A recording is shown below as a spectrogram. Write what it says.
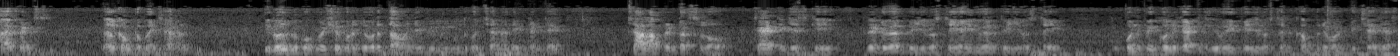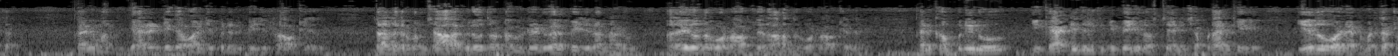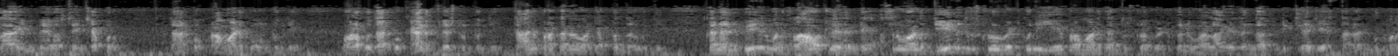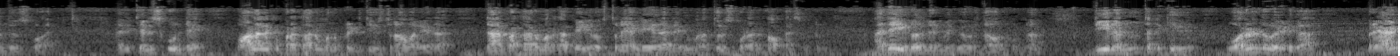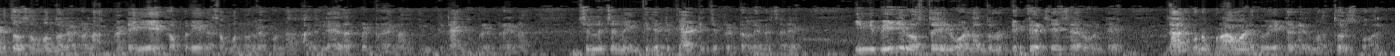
Hi friends welcome to my channel ఈరోజు మీకు ఒక విషయం గురించి వివరిద్దామని చెప్పి మీ ముందుకు వచ్చాను. అదేంటంటే చాలా ప్రింటర్స్లో క్యాటరేజెస్కి రెండు వేల పేజీలు వస్తాయి ఐదు వేల పేజీలు వస్తాయి కొన్ని కొన్ని కేటగిరీకి వెయ్యి పేజీలు వస్తాయని కంపెనీ వాళ్ళు డిక్లేర్ చేస్తారు. కానీ మనకు గ్యారంటీగా వాళ్ళు చెప్పిన రెండు పేజీలు రావట్లేదు. దాని దగ్గర మనం చాలా పెరుగుతూ ఉంటాం. వీడు రెండు వేల పేజీలు అన్నాడు అది ఐదు వందలు కూడా రావట్లేదు ఆరు వందలు కూడా రావట్లేదని కానీ కంపెనీలు ఈ క్యాటగిరీలకి ఇన్ని పేజీలు వస్తాయని చెప్పడానికి ఏదో వాళ్ళు ఎట్టబడితే అట్లా ఇన్ని పేజీలు వస్తాయని చెప్పరు. దానికి ఒక ప్రామాణికం ఉంటుంది వాళ్ళకు దానికి ఒక క్యాలిక్యులేషన్ ఉంటుంది. దాని ప్రకారం వాళ్ళు చెప్పడం జరుగుతుంది కానీ అన్ని పేజీలు మనకు రావట్లేదంటే అసలు వాళ్ళు దేన్ని దృష్టిలో పెట్టుకుని ఏ ప్రామాణికాన్ని దృష్టిలో పెట్టుకుని వాళ్ళు ఆ విధంగా డిక్లేర్ చేస్తున్నారని ముందు మనం తెలుసుకోవాలి. అది తెలుసుకుంటే వాళ్ళ లెక్క ప్రకారం మనం ప్రింట్ తీస్తున్నామా లేదా దాని ప్రకారం మనకు ఆ పేజీలు వస్తున్నాయా లేదా అనేది మనం తెలుసుకోవడానికి అవకాశం ఉంటుంది. అదే ఈరోజు నేను మీకు వివరిద్దాం అనుకుంటున్నాను. దీని అంతటికి వరల్డ్ వైడ్గా బ్రాండ్తో సంబంధం లేకుండా అంటే ఏ కంపెనీ అయినా సంబంధం లేకుండా అది లేదర్ ప్రింటర్ అయినా ఇంక్ ట్యాంక్ ప్రింటర్ అయినా చిన్న చిన్న ఇంక్ జెట్ క్యాటేజీ ప్రింటర్లు అయినా సరే ఇన్ని పేజీలు వస్తాయని వాళ్ళు అందులో డిక్లేర్ చేశారు అంటే దానికి ఉన్న ప్రామాణికం ఏంటనేది మనం తెలుసుకోవాలి.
